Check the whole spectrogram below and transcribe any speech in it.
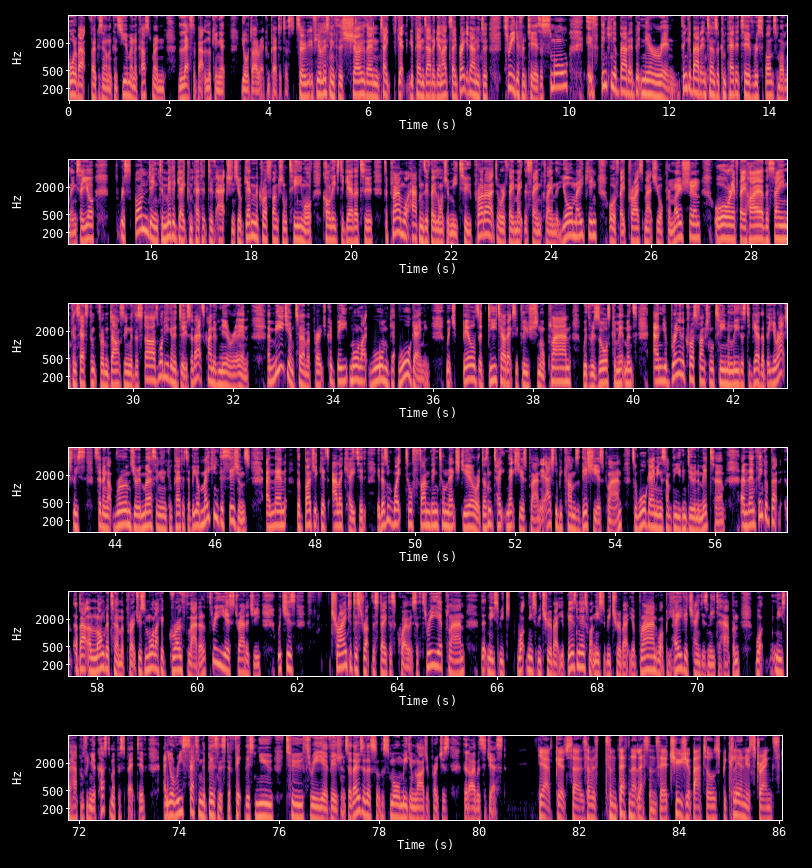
all about focusing on the consumer and the customer and less about looking at your direct competitors. So if you're listening to this show, then take get your pens out again. I'd say break it down into three different tiers. A small is thinking about it a bit nearer in. Think about it in terms of competitive response modeling. So you're responding to mitigate competitive actions. You're getting the cross-functional team or colleagues together to to plan what happens if they launch a Me Too product, or if they make the same claim that you're making, or if they price match your promotion, or if they hire the same contestant from Dancing with the Stars. What are you going to do? So that's kind of nearer in. A medium-term approach could be more like warm war gaming, which builds a detailed executional plan with resource commitments, and you're bringing a cross-functional team and leaders together. But you're actually setting up rooms. You're immersing in competitor, but you're making decisions and then the budget gets allocated. It doesn't wait till funding till next year or it doesn't take next year's plan. It actually becomes this year's plan. So wargaming is something you can do in the midterm. And then think about, about a longer term approach, which is more like a growth ladder, three year strategy, which is trying to disrupt the status quo. It's a three year plan that needs to be what needs to be true about your business, what needs to be true about your brand, what behavior changes need to happen, what needs to happen from your customer perspective. And you're resetting the business to fit this new two, three year vision. So those are the sort of small, medium, large approaches that I would suggest. Yeah, good. So, so there's some definite lessons here. Choose your battles, be clear on your strengths,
